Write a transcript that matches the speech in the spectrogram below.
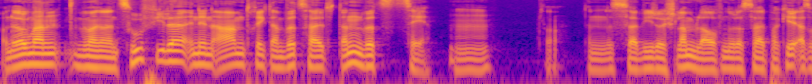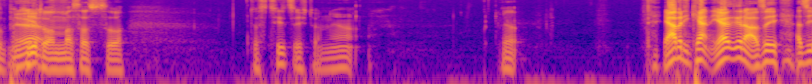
Und irgendwann, wenn man dann zu viele in den Armen trägt, dann wird es halt, dann wird es zäh. Mhm. Dann ist es halt wie durch Schlamm laufen, nur dass du halt Paket, also Pakete ja, und was hast so. Das zieht sich dann. Ja. Ja, aber die Kern, ja, genau, also, also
